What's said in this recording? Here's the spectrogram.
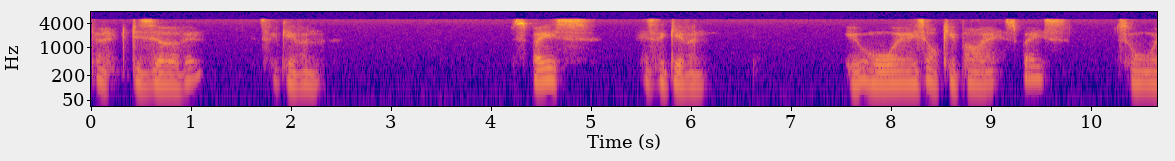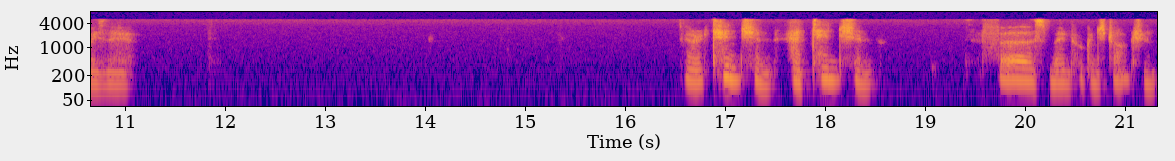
don't deserve it. It's the given. Space is the given. You always occupy space. It's always there. Our attention, attention, the first mental construction.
